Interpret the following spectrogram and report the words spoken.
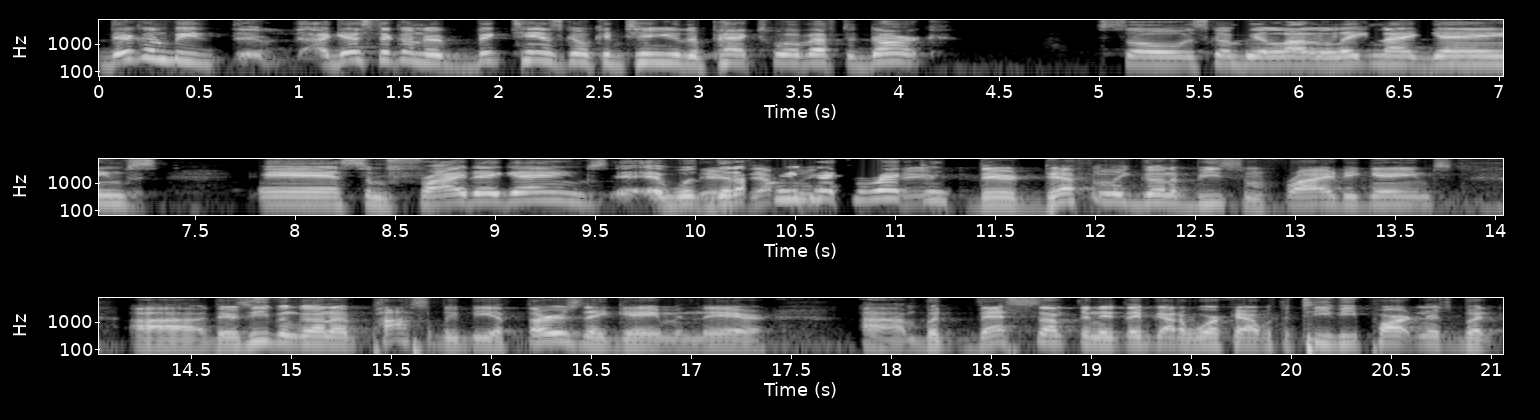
They're going to be, I guess they're going to, Big Ten's going to continue the Pac 12 after dark. So it's going to be a lot of late night games and some Friday games. Eh, was- Did I read that correctly? There, there definitely going to be some Friday games. Uh, there's even going to possibly be a Thursday game in there, um, but that's something that they've got to work out with the TV partners. But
